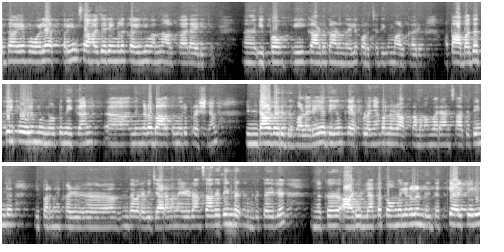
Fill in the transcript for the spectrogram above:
ഇതായ പോലെ അത്രയും സാഹചര്യങ്ങൾ കഴിഞ്ഞു വന്ന ആൾക്കാരായിരിക്കും. ഇപ്പൊ ഈ കാർഡ് കാണുന്നതിൽ കുറച്ചധികം ആൾക്കാർ അപ്പൊ അബദ്ധത്തിൽ പോലും മുന്നോട്ട് നീക്കാൻ നിങ്ങളുടെ ഭാഗത്തുനിന്ന് ഒരു പ്രശ്നം ഉണ്ടാവരുത് വളരെയധികം കെയർഫുൾ ഞാൻ പറഞ്ഞ ഒരു ആക്രമണം വരാൻ സാധ്യതയുണ്ട്. ഈ പറഞ്ഞ കഴി എന്താ പറയാ വിചാരണ നേരിടാൻ സാധ്യതയുണ്ട്. മുമ്പത്തേതിൽ നിങ്ങൾക്ക് ആരും ഇല്ലാത്ത തോന്നലുകളുണ്ട്. ഇതൊക്കെ ആയിട്ടൊരു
